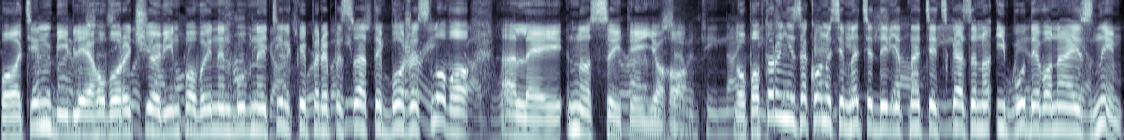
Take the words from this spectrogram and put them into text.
Потім Біблія говорить, що він повинен був не тільки переписати Боже Слово, але й носити його. У повторенні закону 17.19 сказано, і буде вона із ним,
